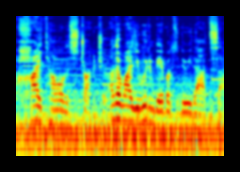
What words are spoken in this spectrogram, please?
a high tunnel structure otherwise you wouldn't be able to do it outside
